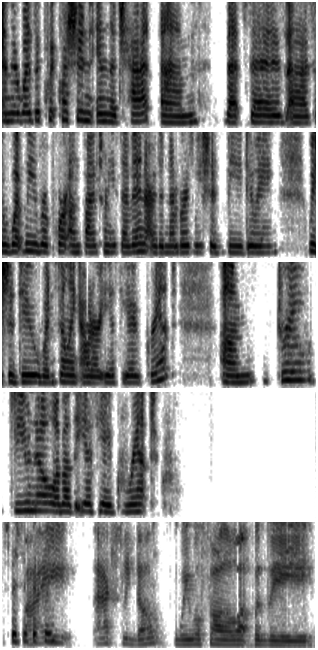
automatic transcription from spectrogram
And there was a quick question in the chat um, that says, uh, so what we report on 527 are the numbers we should be doing, we should do when filling out our ESEA grant. Um, Drew, do you know about the ESEA grant specifically? I actually don't. We will follow up with the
